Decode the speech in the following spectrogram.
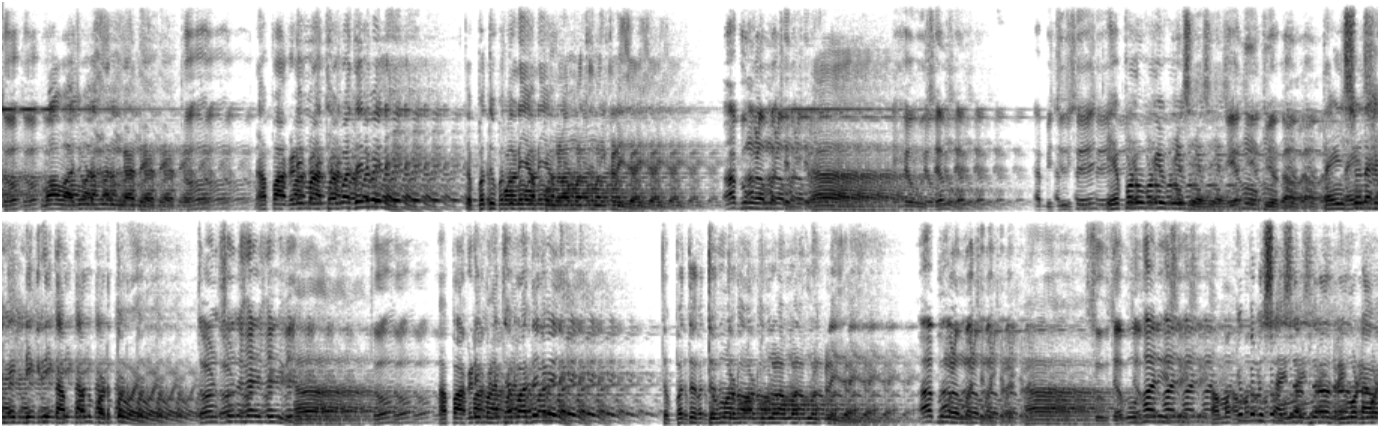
વાહ વાવાઝોડા હંગા દે તો આ પાઘડી માથે બધે ને તો બધું પાણી આ ભૂંગળામાંથી નીકળી જાય આ ભૂંગળામાંથી હા એવું છે એમ ને આ બીજું છે? એ પણ ઉપયોગી છે. એનો ઉપયોગ આવે. ત્રણસો ને સાઠ ડિગ્રી તાપમાન પડતો હોય. ત્રણસો ને સાઠ ડિગ્રી? હા. તો? આ પાઘડી માથે જ હોય ને? તો બધો ધુમાડો આ ભૂંગળામાંથી નીકળી જાય. આ ભૂંગળામાંથી નીકળે હા. સુવિધા બહુ સારી છે? આમાં કેમ પેલું સાઇનલ રિમોટ આવે?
